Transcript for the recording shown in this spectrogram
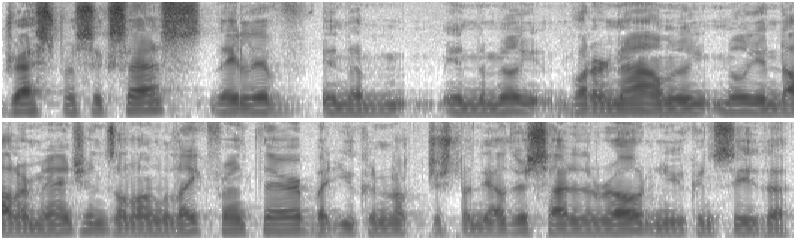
dressed for success. They live in the in the million what are now million dollar mansions along the lakefront there. But you can look just on the other side of the road and you can see the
